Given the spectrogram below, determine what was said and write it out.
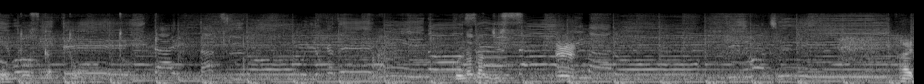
どうですかどうこんな感じっすうんはい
